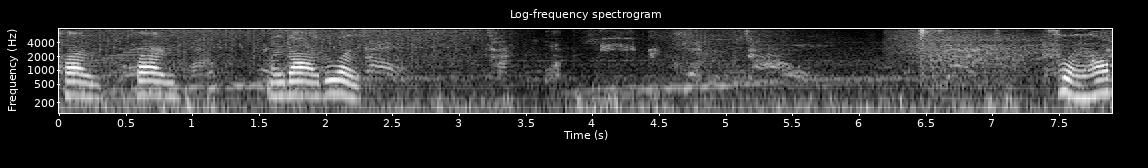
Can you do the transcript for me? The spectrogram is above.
ไข่ไข่ไม่ได้ด้วย สวยครับ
